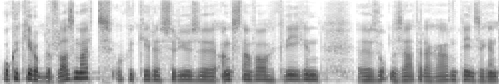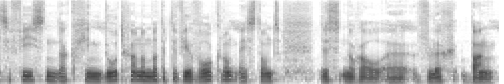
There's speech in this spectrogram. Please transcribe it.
ook een keer op de Vlasmarkt, ook een keer een serieuze angstaanval gekregen. zo op een zaterdagavond tijdens de Gentse feesten, dat ik ging doodgaan omdat er te veel volk rond mij stond. Dus nogal vlug bang.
